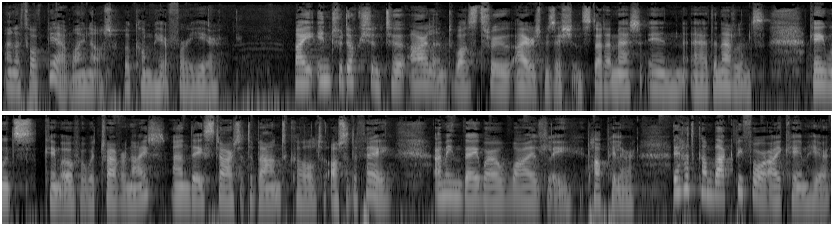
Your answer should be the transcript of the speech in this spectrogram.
And I thought, yeah, why not? We'll come here for a year. My introduction to Ireland was through Irish musicians that I met in uh, the Netherlands. Gay Woods came over with Trevor Knight and they started a band called Auto da Fé. I mean, they were wildly popular. They had come back before I came here.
